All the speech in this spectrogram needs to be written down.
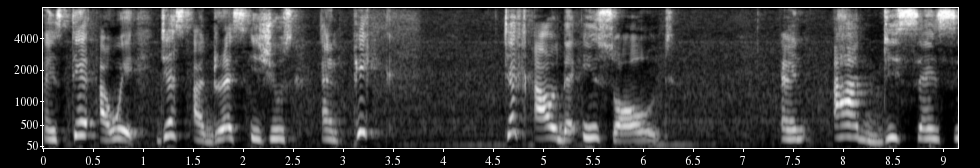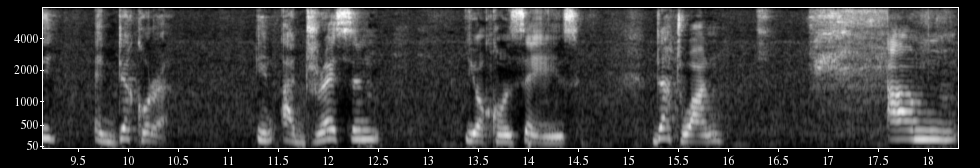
and stay away. Just address issues and pick, take out the insult and add decency and decorum in addressing your concerns. That one, um,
